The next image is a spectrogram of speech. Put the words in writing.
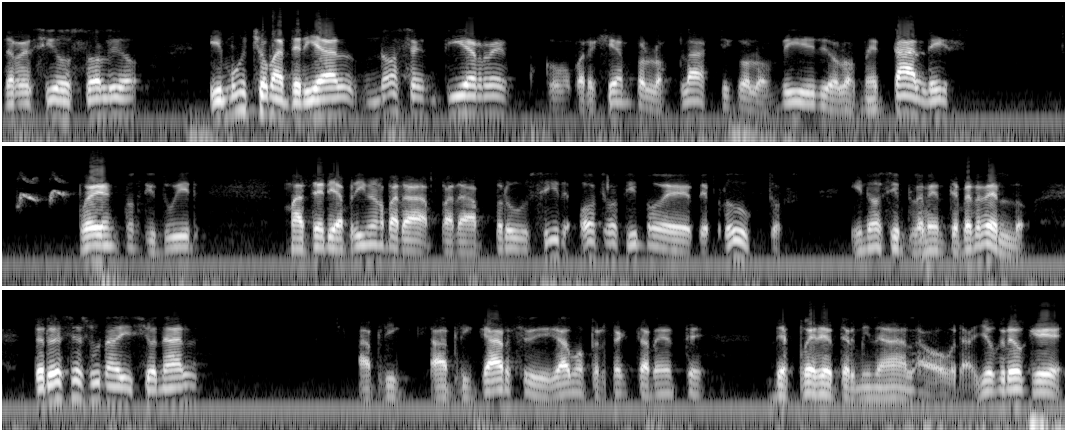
de residuos sólidos y mucho material no se entierre, como por ejemplo los plásticos, los vidrios, los metales, pueden constituir materia prima para, para producir otro tipo de, productos y no simplemente perderlo. Pero ese es un adicional aplicarse, digamos, perfectamente después de terminada la obra. Yo creo que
